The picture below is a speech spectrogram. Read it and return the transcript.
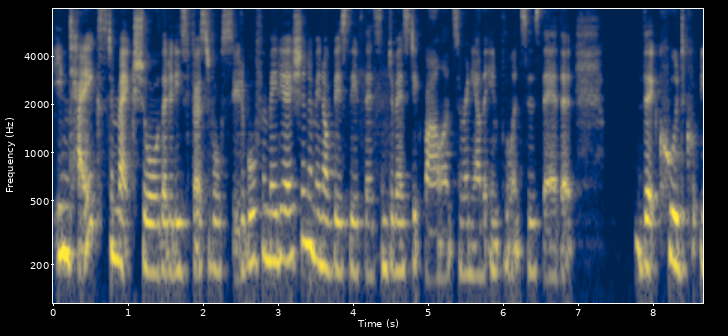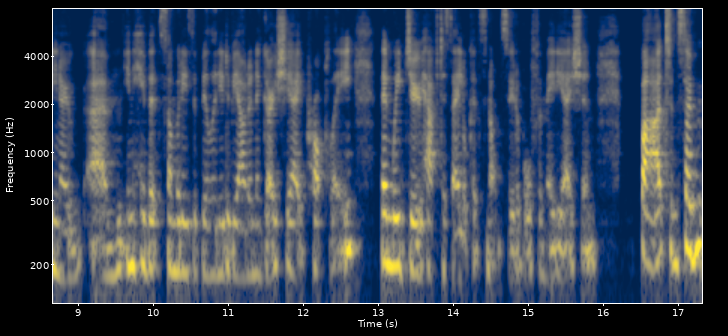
intakes to make sure that it is, first of all, suitable for mediation. I mean, obviously, if there's some domestic violence or any other influences there that that could, you know, um, inhibit somebody's ability to be able to negotiate properly, then we do have to say, look, it's not suitable for mediation. But so,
